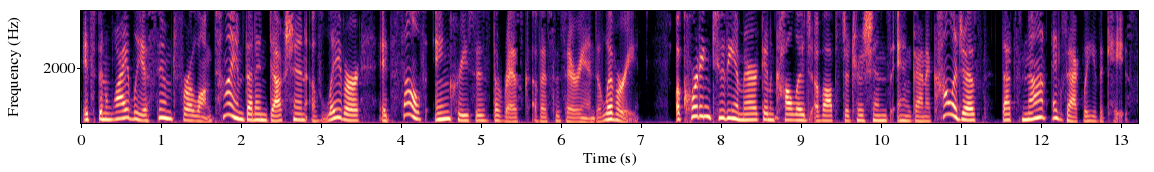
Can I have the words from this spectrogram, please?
it's been widely assumed for a long time that induction of labor itself increases the risk of a cesarean delivery. According to the American College of Obstetricians and Gynecologists, that's not exactly the case.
